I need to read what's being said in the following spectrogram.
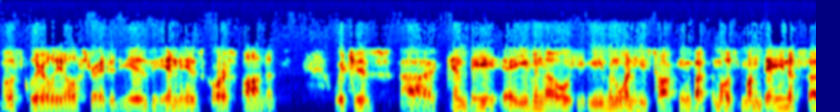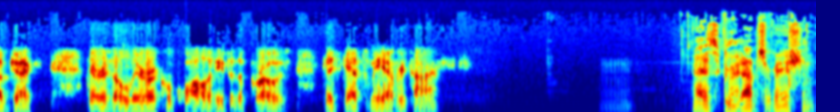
most clearly illustrated is in his correspondence, which is uh, can be even though even when he's talking about the most mundane of subjects, there is a lyrical quality to the prose that gets me every time. That's a great observation.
